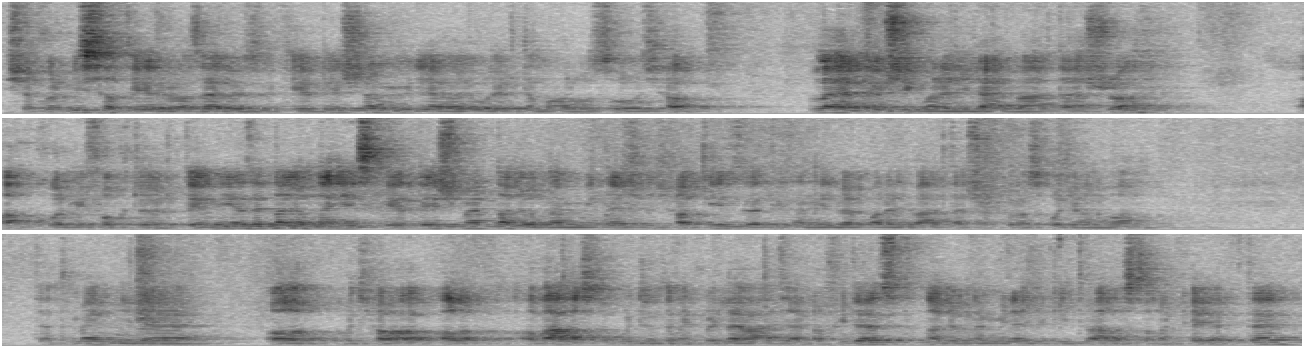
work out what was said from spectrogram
És akkor visszatérve az előző kérdésre, ami ugye, ha jól értem, arról szól, hogy ha lehetőség van egy irányváltásra, akkor mi fog történni? Ez egy nagyon nehéz kérdés, mert nagyon nem mindegy, hogy ha 2014-ben van egy váltás, akkor az hogyan van. Tehát mennyire, a, hogyha a, a választók úgy döntenek, hogy leváltják a Fideszt, nagyon nem mindegy, hogy itt választanak helyette,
